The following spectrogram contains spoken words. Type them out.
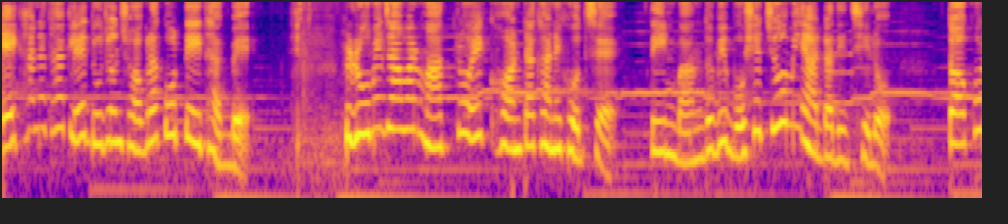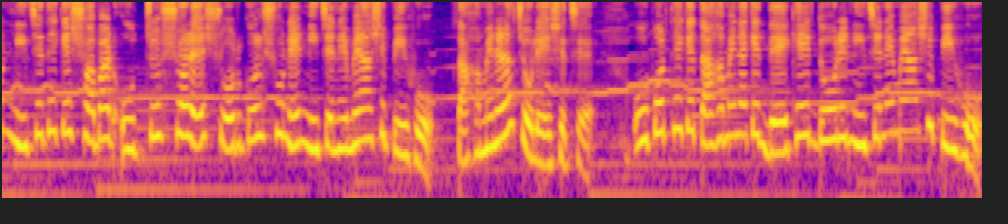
এখানে থাকলে দুজন ঝগড়া করতেই থাকবে। রুমে যাওয়ার মাত্রই ঘণ্টা খানেক হচ্ছে। তিন বান্ধবী বসে জমিয়ে আড্ডা দিচ্ছিল। তখন নিচে থেকে সবার উচ্চস্বরে শোরগোল শুনে নিচে নেমে আসে পিহু। তাহমিনারা চলে এসেছে। উপর থেকে তাহমিনাকে দেখে দৌড়ে নিচে নেমে আসে পিহু।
